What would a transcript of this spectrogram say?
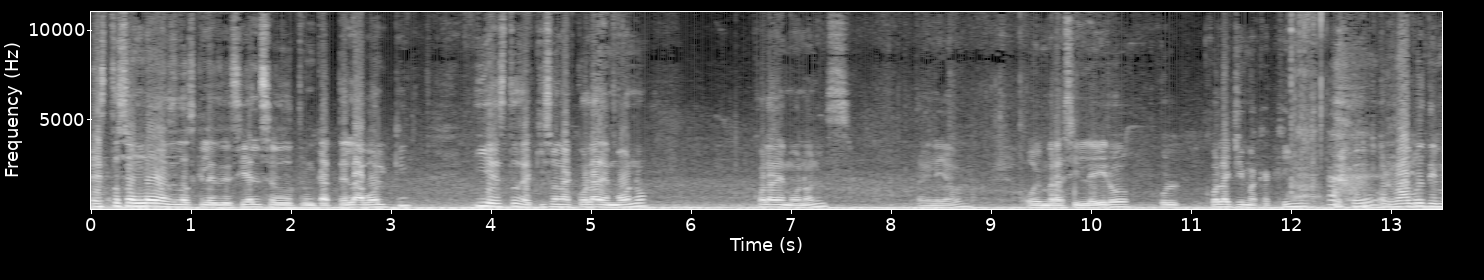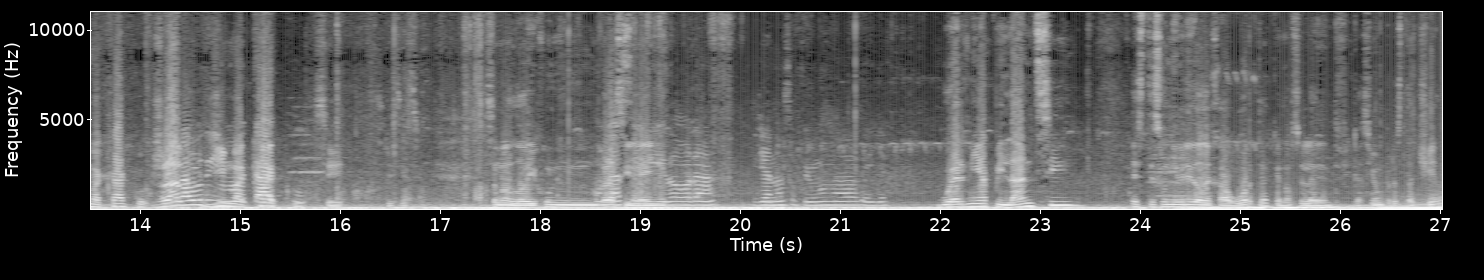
Estos son los, los que les decía el pseudotruncatella volki. Y estos de aquí son la cola de mono. Cola de mononis. También le llaman. O en brasileiro, cola de macaquinho. Rabo de macaco. Rabo, Rabo de de macaco. macaco. Sí, sí, sí, sí. Eso nos lo dijo un Una brasileño. seguidora. Ya no supimos nada de ella. Guernia pilanzi. Este es un híbrido de jaguartia, que no sé la identificación, pero está chido.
